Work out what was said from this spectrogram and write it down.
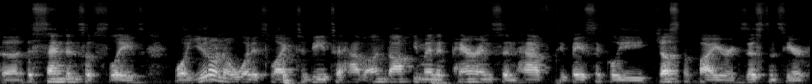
the descendants of slaves well you don't know what it's like to be to have undocumented parents and have to basically justify your existence here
